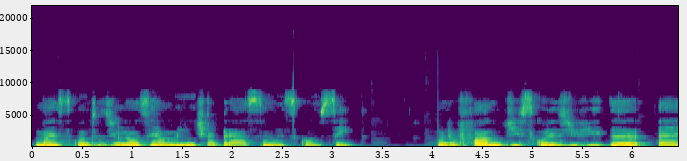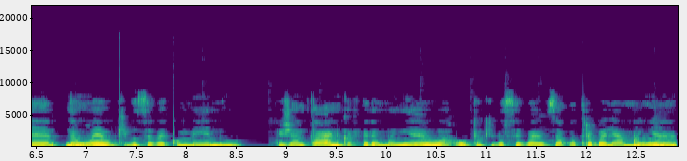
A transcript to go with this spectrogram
mas quantos de nós realmente abraçam esse conceito? Quando eu falo de escolhas de vida, é, não é o que você vai comer no jantar, no café da manhã, ou a roupa que você vai usar para trabalhar amanhã,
